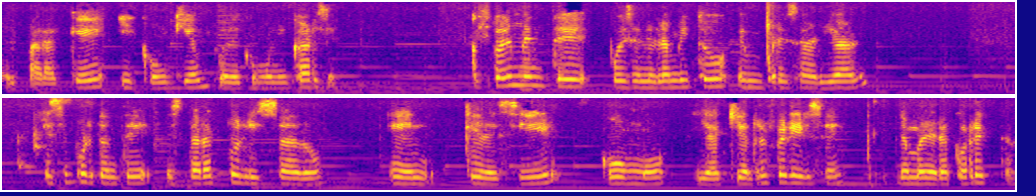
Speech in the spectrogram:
el para qué y con quién puede comunicarse. Actualmente, pues en el ámbito empresarial, es importante estar actualizado en qué decir, cómo y a quién referirse de manera correcta,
